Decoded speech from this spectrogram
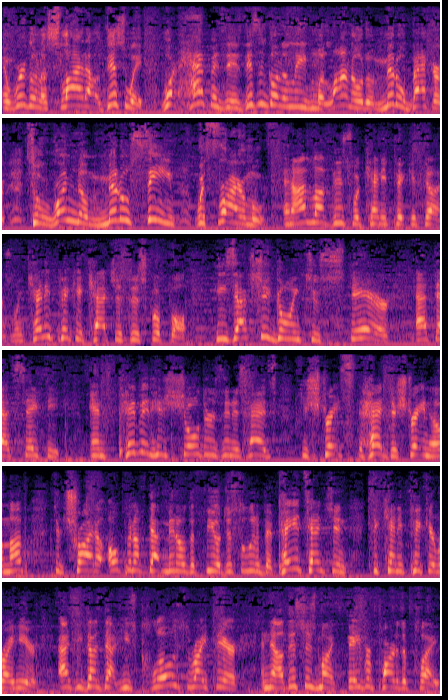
and we're going to slide out this way. What happens is this is going to leave Milano, the middle backer, to run the middle seam with Freiermuth. And I love this what Kenny Pickett does. When Kenny Pickett catches this football, he's actually going to stare at that safety and pivot his shoulders and his to straight head to straighten him up to try to open up that middle of the field just a little bit. Pay attention to Kenny Pickett right here. As he does that, he's closed right there. And now this is my favorite part of the play.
